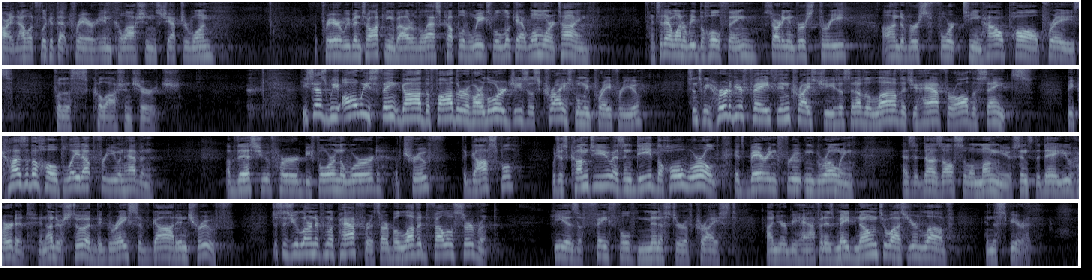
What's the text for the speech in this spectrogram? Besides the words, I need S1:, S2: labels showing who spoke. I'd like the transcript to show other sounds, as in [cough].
S1: All right, now let's look at that prayer in Colossians chapter 1. The prayer we've been talking about over the last couple of weeks, we'll look at one more time. And today I want to read the whole thing, starting in verse 3 on to verse 14. How Paul prays for this Colossian church. He says, We always thank God, the Father of our Lord Jesus Christ, when we pray for you, since we heard of your faith in Christ Jesus and of the love that you have for all the saints because of the hope laid up for you in heaven. Of this you have heard before in the word of truth, the gospel, which has come to you, as indeed the whole world is bearing fruit and growing, as it does also among you, since the day you heard it and understood the grace of God in truth, just as you learned it from Epaphras, our beloved fellow servant. He is a faithful minister of Christ on your behalf and has made known to us your love in the Spirit.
